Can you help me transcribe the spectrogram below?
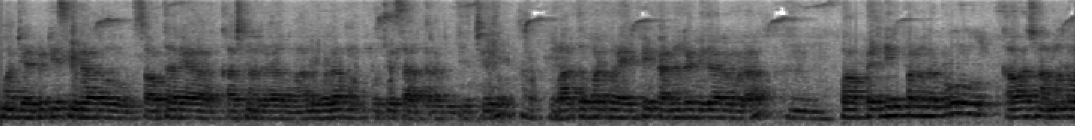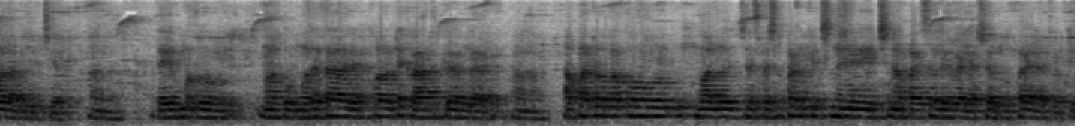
మా జడ్పీటీసీ గారు సౌతార్య కాశ్నర్ గారు వాళ్ళు కూడా మాకు పూర్తి సహకారం ఇచ్చారు. వారితో పాటు మా ఎంపీ కన్నరెడ్డి గారు కూడా. మా పెండింగ్ పనులకు కావాల్సిన అమౌంట్ వాళ్ళు అందించారు. అంటే మాకు మాకు మొదట చెప్పుకోవాలంటే క్రాంతికరం గారు. అప్పట్లో మాకు వాళ్ళు ఇచ్చిన స్పెషల్ ఫండ్కి ఇచ్చిన ఇచ్చిన పైసలు ఇరవై లక్షల రూపాయలతోటి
